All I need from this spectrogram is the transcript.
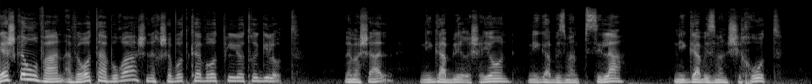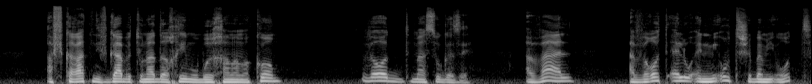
יש כמובן עבירות תעבורה שנחשבות כעבירות פליליות רגילות. למשל, נהיגה בלי רישיון, נהיגה בזמן פסילה, נהיגה בזמן שכרות. הפקרת נפגע בתאונת דרכים ובריחה מהמקום, ועוד מהסוג הזה. אבל עבירות אלו הן מיעוט שבמיעוט,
